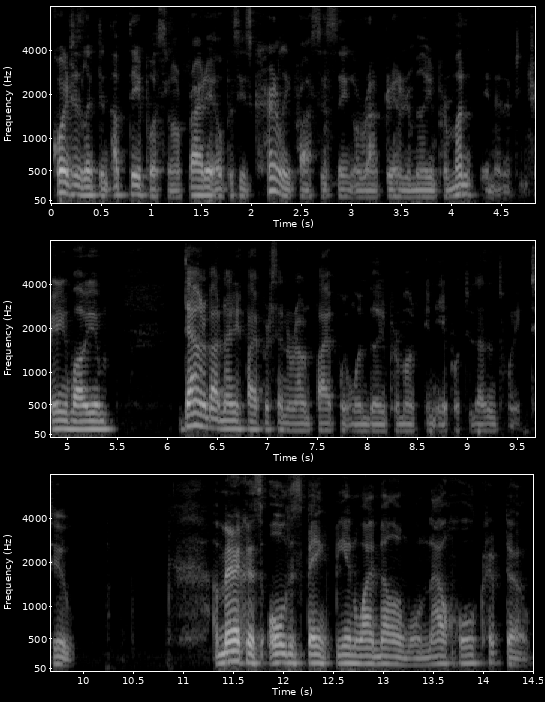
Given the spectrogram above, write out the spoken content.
According to his LinkedIn update posted on Friday, OpenSea is currently processing around 300 million per month in NFT trading volume, down about 95%, around 5.1 billion per month in April 2022. America's oldest bank, BNY Mellon, will now hold crypto.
